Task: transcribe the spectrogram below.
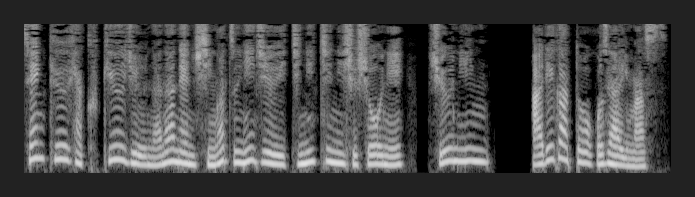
1997年4月21日に首相に就任。ありがとうございます。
